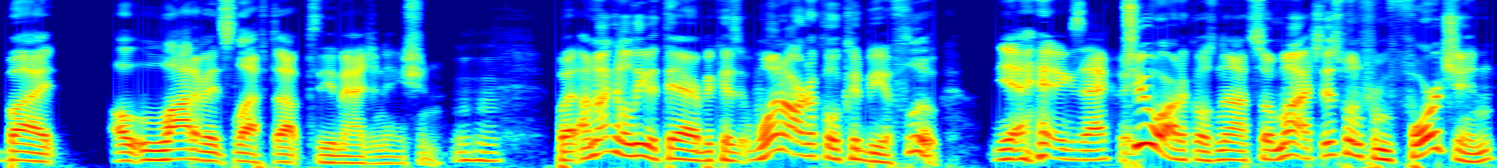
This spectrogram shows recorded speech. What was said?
but a lot of it's left up to the imagination. hmm But I'm not going to leave it there because one article could be a fluke. Yeah. Exactly. Two articles, not so much. This one from Fortune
